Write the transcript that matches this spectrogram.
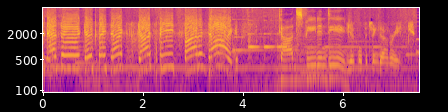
Godspeed, Bob and Doug. Godspeed indeed. Vehicle pitching downrange.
